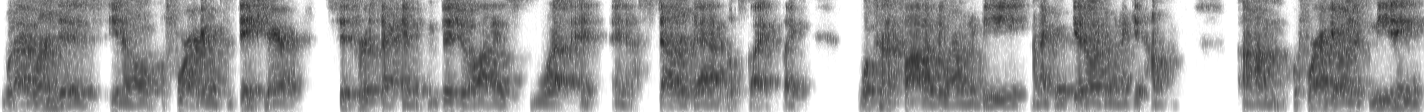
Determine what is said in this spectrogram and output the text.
what I've learned is, you know, before I go into daycare, sit for a second and visualize what a, a stellar dad looks like. Like, what kind of father do I want to be when I go get on and when I get home? Um, before I go in this meeting,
